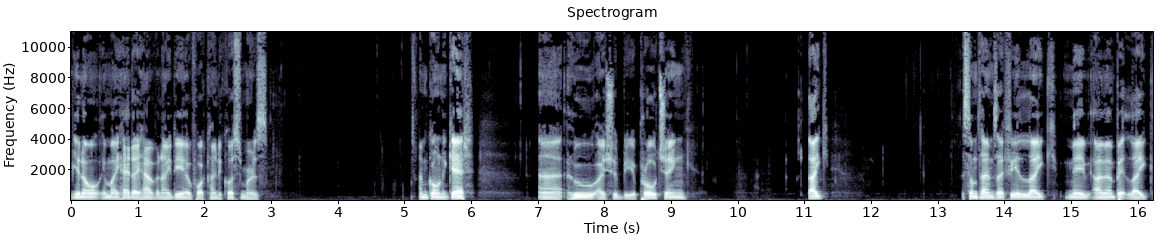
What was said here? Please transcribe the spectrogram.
you know, in my head I have an idea of what kind of customers I'm going to get, uh, who I should be approaching like sometimes I feel like maybe I'm a bit like,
